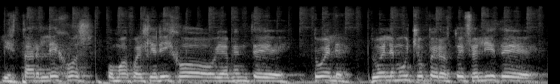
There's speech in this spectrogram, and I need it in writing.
y estar lejos, como a cualquier hijo, obviamente duele, duele mucho, pero estoy feliz de,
